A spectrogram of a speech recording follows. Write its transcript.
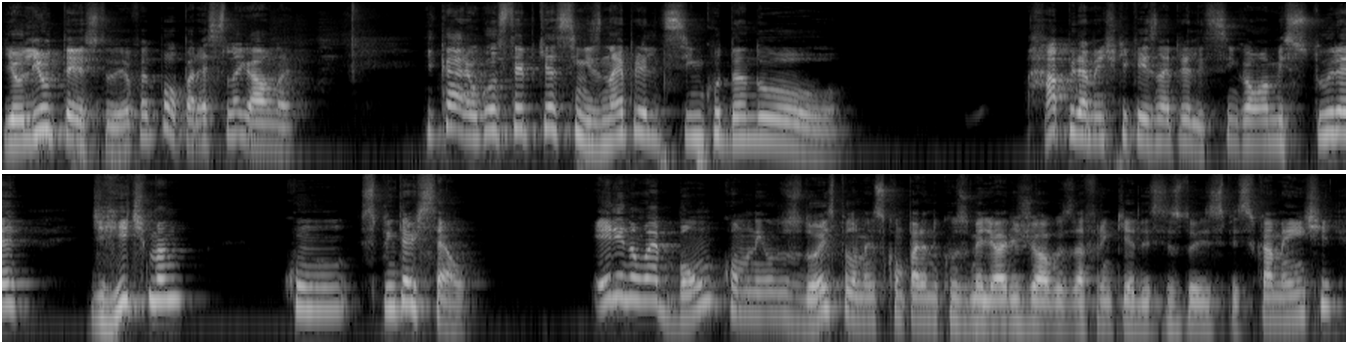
E eu li o texto, e eu falei, pô, parece legal, né? E cara, eu gostei porque assim, Sniper Elite 5 dando. Rapidamente, o que é Sniper Elite 5? É uma mistura de Hitman com Splinter Cell. Ele não é bom como nenhum dos dois, pelo menos comparando com os melhores jogos da franquia desses dois especificamente,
